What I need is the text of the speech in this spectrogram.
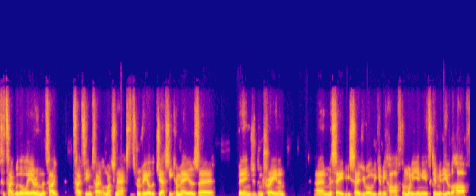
to tag with Aaliyah in the tag tag team title match next. It's revealed that Jessi Kamea's uh, been injured in training, and Mercedes says, "You've only given me half the money. You need to give me the other half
